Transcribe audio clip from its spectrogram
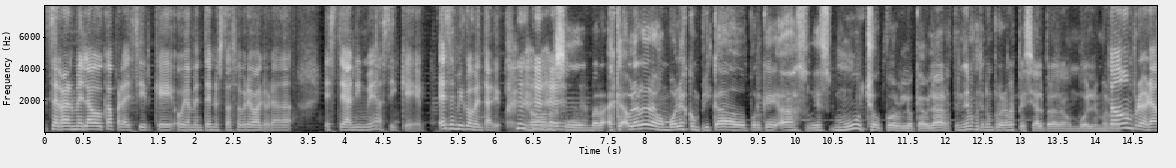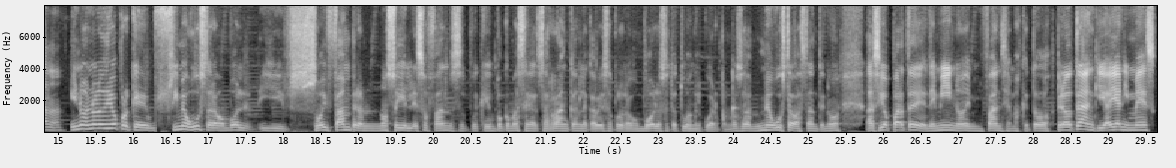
cerrarme la boca para decir que obviamente no está sobrevalorada este anime, así que ese es mi comentario. No, no sé, en verdad. Es que hablar de Dragon Ball es complicado porque ah, es mucho por lo que hablar. Tendríamos que tener un programa especial para Dragon Ball, en verdad. Todo un programa. Y no, no lo digo porque sí me gusta Dragon Ball y soy fan, pero no soy el, esos fans pues, que un poco más se, se arrancan la cabeza por Dragon Ball o se tatúan el cuerpo, ¿no? O sea, me gusta bastante, ¿no? Ha sido parte de, de mí, ¿no? De mi infancia más que todo. Pero tranqui, hay animes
